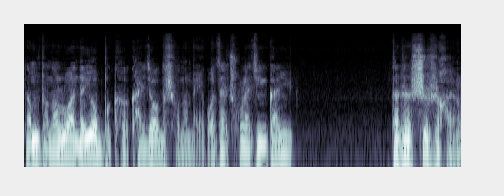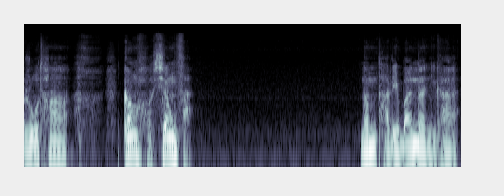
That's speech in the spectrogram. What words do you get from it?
那么等到乱的又不可开交的时候呢，美国再出来进行干预。但是事实好像如他刚好相反。那么塔利班呢，你看。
